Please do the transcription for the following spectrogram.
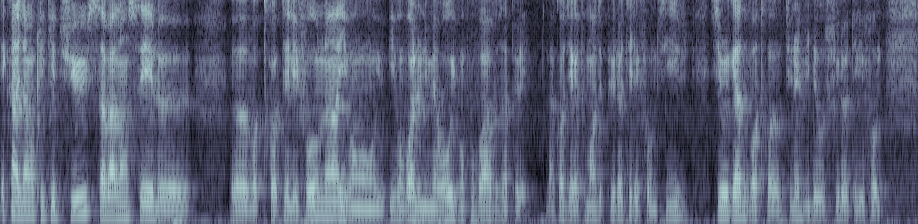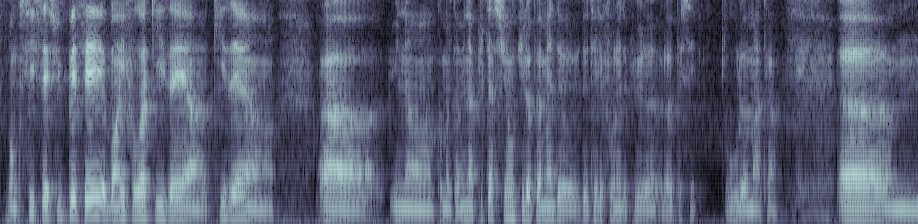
Et quand les gens vont cliquer dessus, ça va lancer le, euh, votre téléphone, ils vont, ils vont voir le numéro, ils vont pouvoir vous appeler, d'accord, directement depuis le téléphone. Si, si je regarde votre tunnel vidéo sur le téléphone. Donc, si c'est sur PC, bon, il faudra qu'ils aient, qu'ils aient euh, une, application qui leur permet de, téléphoner depuis le, PC ou le Mac. Hein. Euh,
